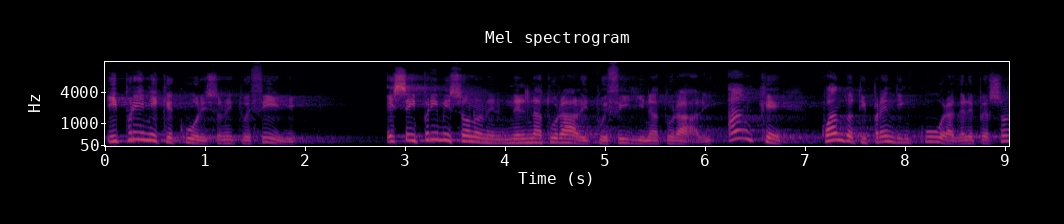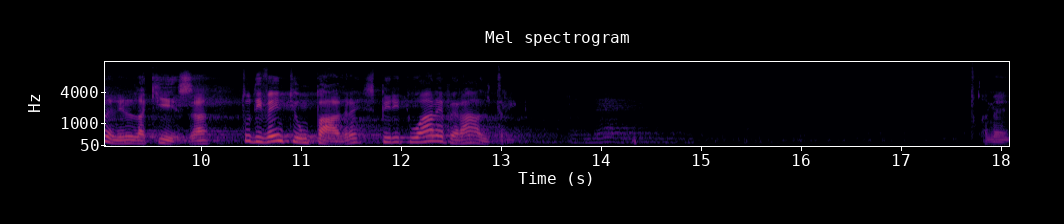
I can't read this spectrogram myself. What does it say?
I primi che curi sono i tuoi figli. E se i primi sono nel, nel naturale, i tuoi figli naturali, anche quando ti prendi in cura delle persone nella Chiesa, tu diventi un padre spirituale per altri. Amen.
